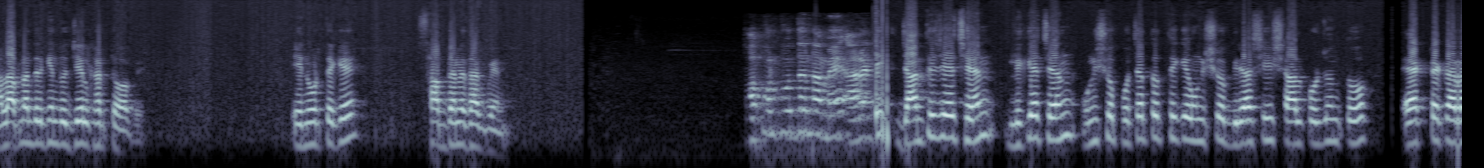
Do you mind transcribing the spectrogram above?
নাহলে আপনাদের কিন্তু জেল খাটতে হবে। এই নোট থেকে সাবধানে থাকবেন। তপন পোদ্দার নামে আরেক জানতে চেয়েছেন, লিখেছেন, উনিশশো পঁচাত্তর থেকে উনিশশো বিরাশি সাল পর্যন্ত এক টাকার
